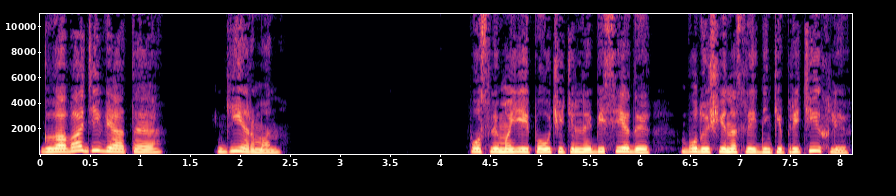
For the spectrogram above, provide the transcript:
Глава девятая. Герман. После моей поучительной беседы будущие наследники притихли,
